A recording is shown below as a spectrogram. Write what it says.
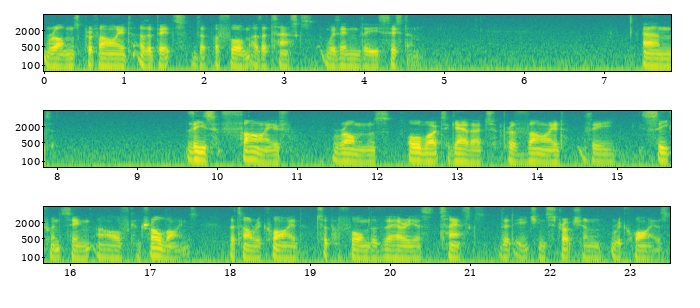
ROMs provide other bits that perform other tasks within the system. And these five ROMs all work together to provide the sequencing of control lines that are required to perform the various tasks that each instruction requires.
